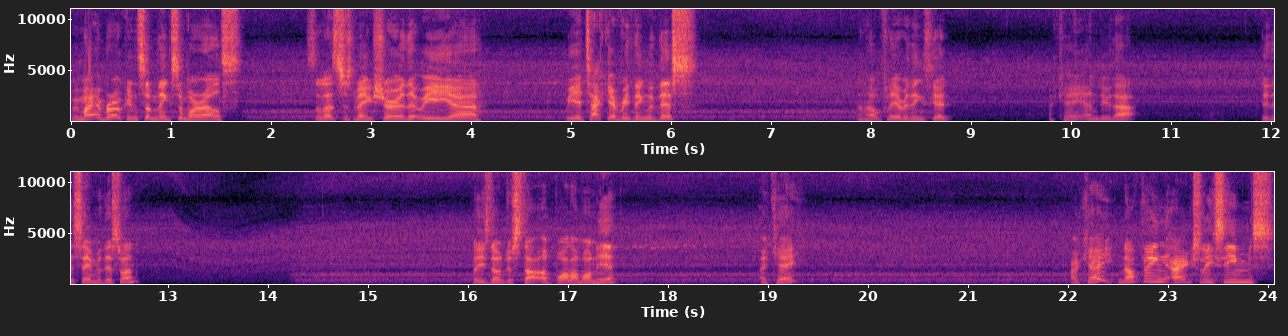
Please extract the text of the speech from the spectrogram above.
We might have broken something somewhere else. So let's just make sure that we uh, we attack everything with this. And hopefully everything's good. Okay, undo that. Do the same with this one. Please don't just start up while I'm on here. Okay. Okay, nothing actually seems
